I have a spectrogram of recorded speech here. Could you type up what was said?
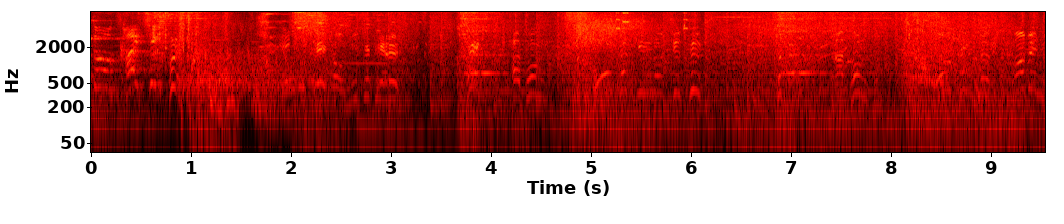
闘開始。修行の成果を見せてやる。カトン豪華級の術。カトン応戦艦マベに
